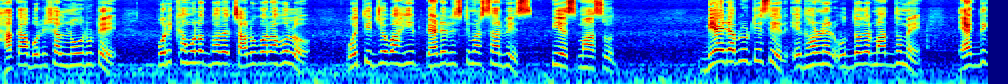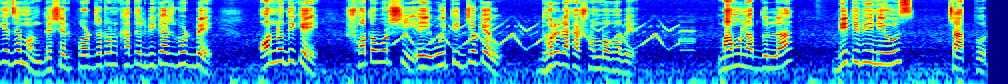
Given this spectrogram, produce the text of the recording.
ঢাকা বরিশাল নৌ রুটে পরীক্ষামূলকভাবে চালু করা হলো ঐতিহ্যবাহী paddle steamer service PS Mahsud. বিআইডব্লিউটিসির এ ধরনের উদ্যোগের মাধ্যমে একদিকে যেমন দেশের পর্যটন খাতের বিকাশ ঘটবে, অন্যদিকে শতবর্ষী এই ঐতিহ্যকেও ধরে রাখা সম্ভব হবে। Mamun Abdullah, BTV news, Chandpur.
